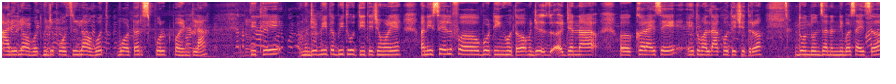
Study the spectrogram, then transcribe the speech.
आलेलो आहोत म्हणजे पोहोचलेलो आहोत वॉटर स्पोर्ट पॉईंटला तिथे म्हणजे मी तर भीत होती त्याच्यामुळे. आणि सेल्फ बोटिंग होतं. म्हणजे ज्यांना करायचे हे तुम्हाला दाखवते चित्र. दोन दोन जणांनी बसायचं.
